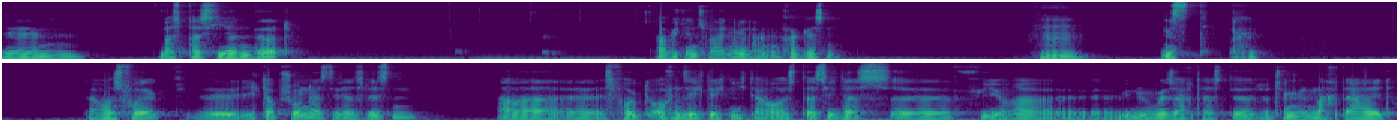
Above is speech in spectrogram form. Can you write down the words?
ähm, was passieren wird. Habe ich den zweiten Gedanken vergessen. Hm. Mist. Daraus folgt, äh, ich glaube schon, dass die das wissen, aber äh, es folgt offensichtlich nicht daraus, dass sie das äh, für ihre, äh, wie du gesagt hast, äh, sozusagen den Machterhalt,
